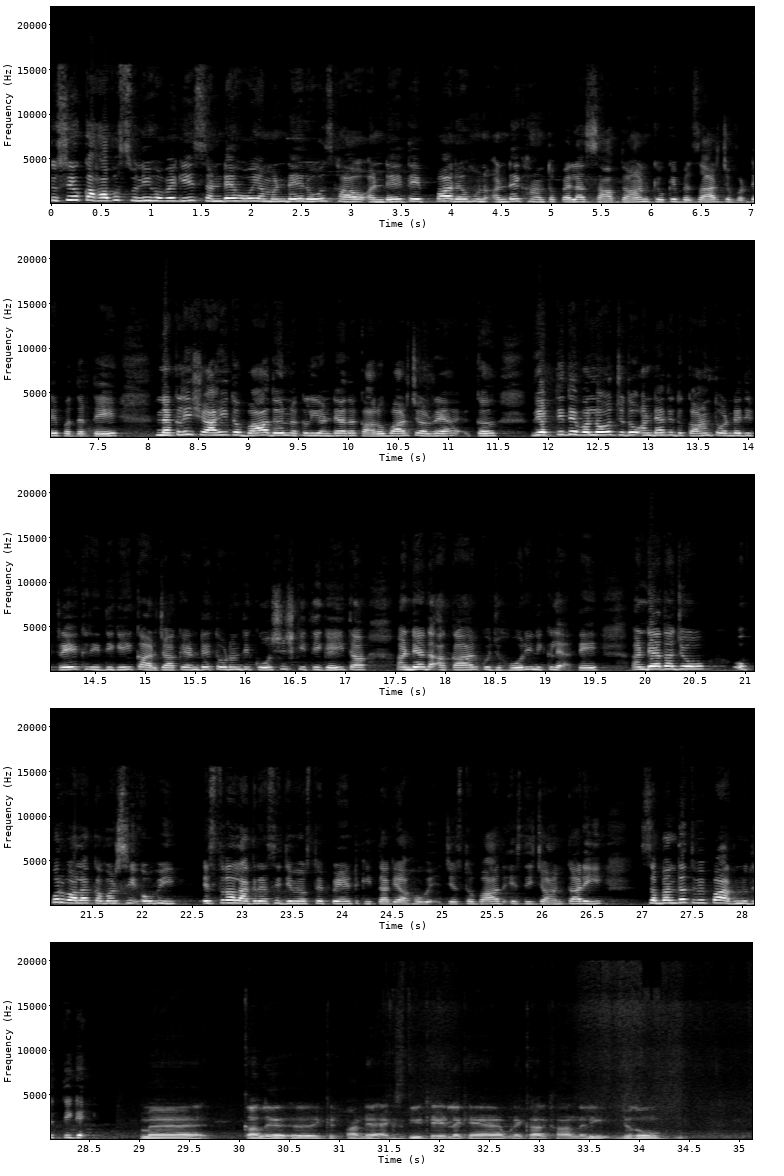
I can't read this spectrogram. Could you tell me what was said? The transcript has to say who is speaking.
Speaker 1: ਤੁਸੀਂ ਉਹ ਕਹਾਵਤ ਸੁਣੀ ਹੋਵੇਗੀ, ਸੰਡੇ ਹੋ ਜਾਂ ਮੰਡੇ, ਰੋਜ਼ ਖਾਓ ਅੰਡੇ ਤੇ ਪਰ ਹੁਣ ਅੰਡੇ ਖਾਣ ਤੋਂ ਪਹਿਲਾਂ ਸਾਵਧਾਨ, ਕਿਉਂਕਿ ਬਾਜ਼ਾਰ 'ਚ ਵੱਡੇ ਪੱਧਰ ਤੇ ਨਕਲੀ ਸ਼ਾਹੀ ਤੋਂ ਬਾਅਦ ਨਕਲੀ ਅੰਡਿਆਂ ਦਾ ਕਾਰੋਬਾਰ ਚੱਲ ਰਿਹਾ ਹੈ। ਇੱਕ ਵਿਅਕਤੀ ਦੇ ਵੱਲੋਂ ਜਦੋਂ ਅੰਡਿਆਂ ਦੀ ਦੁਕਾਨ ਤੋਂ ਅੰਡੇ ਦੀ ਟਰੇ ਖਰੀਦੀ ਗਈ, ਘਰ ਜਾ ਕੇ ਅੰਡੇ ਤੋੜਨ ਦੀ ਕੋਸ਼ਿਸ਼ ਕੀਤੀ ਗਈ ਤਾਂ ਅੰਡਿਆਂ ਦਾ ਆਕਾਰ ਕੁਝ ਹੋਰ ਹੀ ਨਿਕਲਿਆ ਤੇ ਅੰਡਿਆਂ ਦਾ ਜੋ ਉੱਪਰ ਵਾਲਾ ਕਵਰ ਸੀ, ਉਹ ਵੀ ਇਸ ਤਰ੍ਹਾਂ ਲੱਗ ਰਿਹਾ ਸੀ ਜਿਵੇਂ ਉਸ ਤੇ ਪੇਂਟ ਕੀਤਾ ਗਿਆ ਹੋਵੇ, ਜਿਸ ਤੋਂ ਬਾਅਦ ਇਸ ਦੀ ਜਾਣਕਾਰੀ ਸੰਬੰਧਿਤ ਵਿਭਾਗ ਨੂੰ ਦਿੱਤੀ ਗਈ।
Speaker 2: ਮੈਂ ਕੱਲ ਇੱਕ ਆਂਡੇ ਐਗਸ ਦੀ ਟ੍ਰੇਡ ਲੈ ਕੇ ਆਇਆ ਆਪਣੇ ਘਰ ਖਾਣ ਦੇ ਲਈ। ਜਦੋਂ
